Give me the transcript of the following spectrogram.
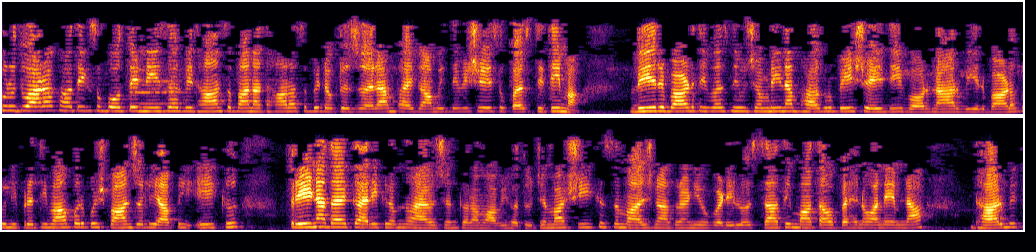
ગુરુદ્વારા ખાતે એકસો બોતેર નેઝર વિધાનસભાના ધારાસભ્ય ડોક્ટર જયરામભાઈ ગામિતની વિશેષ ઉપસ્થિતિમાં વીર બાળ દિવસની ઉજવણીના ભાગરૂપે શહીદી વોરનાર વીર બાળકોની પ્રતિમા પર પુષ્પાંજલિ આપી એક પ્રેરણાદાયક કાર્યક્રમનું આયોજન કરવામાં આવ્યું હતું, જેમાં શીખ સમાજના અગ્રણીઓ, વડીલો, સાથે, માતાઓ, બહેનો અને એમના ધાર્મિક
